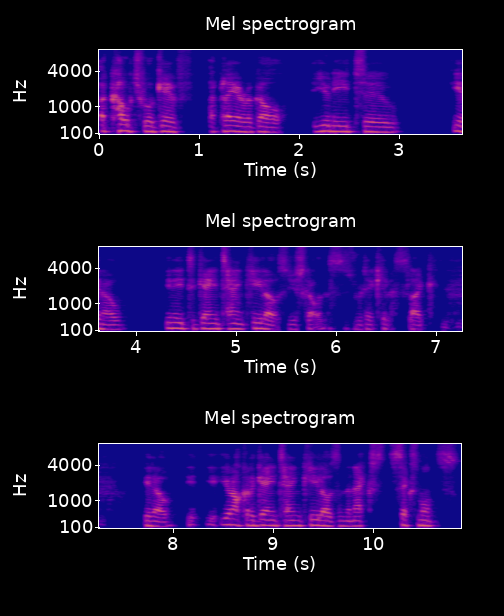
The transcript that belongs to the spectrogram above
a coach will give a player a goal. You need to, you know, you need to gain ten kilos. You just go, this is ridiculous. Like, you know, you're not going to gain ten kilos in the next six months,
